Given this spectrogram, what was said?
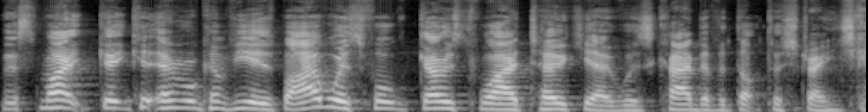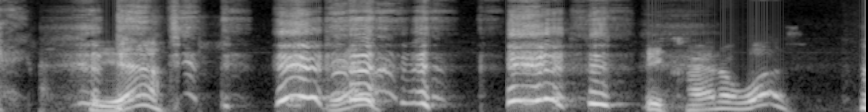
This might get everyone confused, but I always thought Ghostwire Tokyo was kind of a Doctor Strange game. Yeah. yeah. It kind of was.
